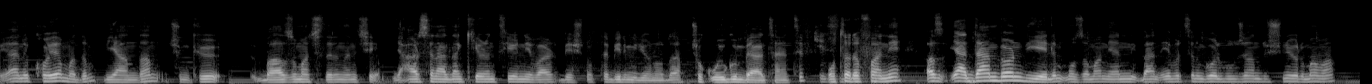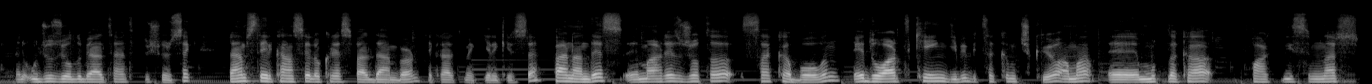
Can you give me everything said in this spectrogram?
yani koyamadım bir yandan. Çünkü bazı maçların hani şey ya Arsenal'dan Kieran Tierney var 5.1 milyon o da çok uygun bir alternatif. Kesinlikle. O tarafı hani az yani Dan Burn diyelim o zaman yani ben Everton'ın gol bulacağını düşünüyorum ama hani ucuz yollu bir alternatif düşünürsek Ramsdale, Cancelo, Creswell, Dan Burn tekrar etmek gerekirse. Fernandes, e, Mahrez, Jota, Saka, Bowen, Eduard Kane gibi bir takım çıkıyor ama e, mutlaka farklı isimler,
